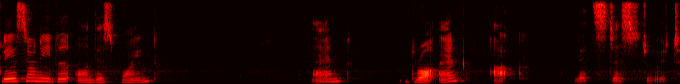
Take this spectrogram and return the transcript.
place your needle on this point and draw an arc. Let's just do it.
